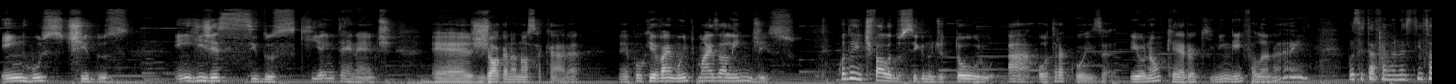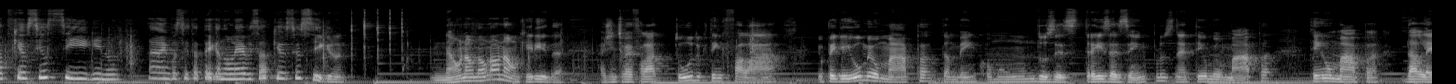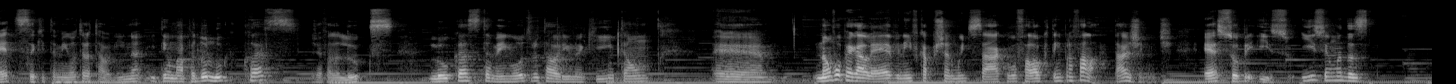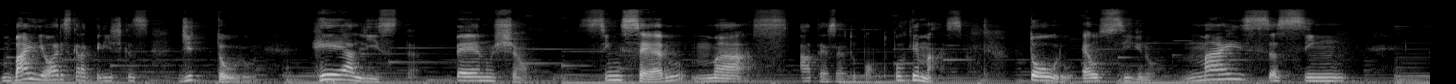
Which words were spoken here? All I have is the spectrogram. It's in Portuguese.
enrustidos, enrijecidos que a internet é, joga na nossa cara, né? porque vai muito mais além disso. Quando a gente fala do signo de touro, ah, outra coisa, eu não quero aqui ninguém falando, ai, você tá falando assim só porque é o seu signo, ai, você tá pegando leve só porque é o seu signo. Não, não, não, não, não, querida. A gente vai falar tudo que tem que falar. Eu peguei o meu mapa também como um dos três exemplos, né? Tem o meu mapa, tem o mapa da Let's, aqui também outra taurina, e tem o mapa do Lucas, já fala Lux, Lucas, também outro taurino aqui, então é, não vou pegar leve nem ficar puxando muito saco, vou falar o que tem para falar, tá, gente? É sobre isso. Isso é uma das maiores características de touro. Realista, pé no chão, sincero, mas até certo ponto. Por que mais? Touro é o signo mais assim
